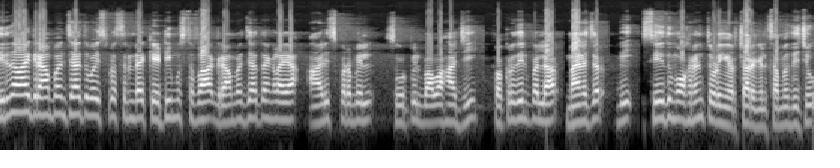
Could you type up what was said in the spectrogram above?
തിരുനാവായ ഗ്രാമപഞ്ചായത്ത് vice president K T Mustafa ഗ്രാമപഞ്ചായത്ത് അംഗങ്ങളായ ആരിസ് പറമ്പിൽ സൂർപ്പിൽ ബാബ ഹാജി ഫക്രുദ്ദീൻ പല്ലാർ മാനേജർ വി സേതുമോഹനൻ തുടങ്ങിയവർ ചടങ്ങിൽ സംബന്ധിച്ചു.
